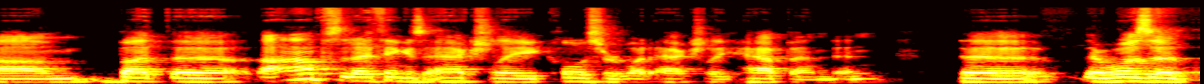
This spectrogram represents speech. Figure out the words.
Um, but the, the, opposite, I think, is actually closer to what actually happened. And the, there was a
